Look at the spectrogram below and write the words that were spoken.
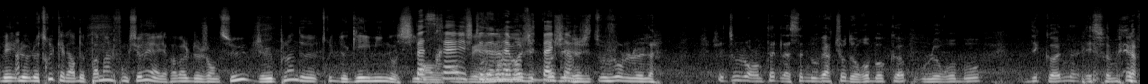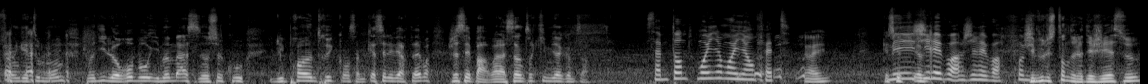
mais le, le truc a l'air de pas mal fonctionner. hein. Il y a pas mal de gens dessus. J'ai eu plein de trucs de gaming aussi. en- passerai en et je te donnerai mon feedback. moi, J'ai j'ai toujours, le- la- j'ai toujours en tête la scène d'ouverture de Robocop où le robot déconne et se met à flinguer tout le monde. Je me dis, le robot, il me masse d'un seul coup, il lui prend un truc quand ça me cassait les vertèbres. Je sais pas, voilà, c'est un truc qui me vient comme ça. Ça me tente moyen moyen en fait. Ouais. Mais que j'irai voir, j'irai voir. promis. J'ai vu le stand de la DGSE,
